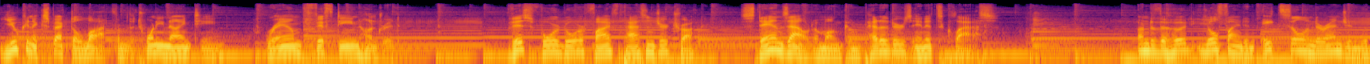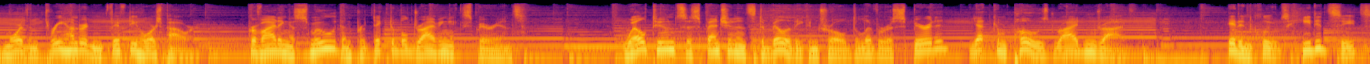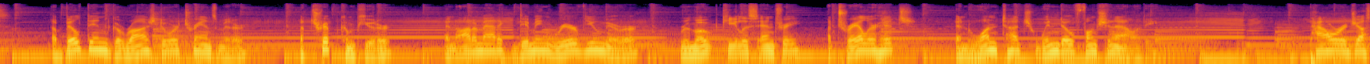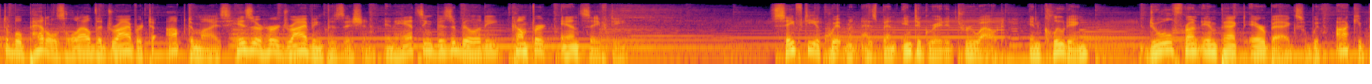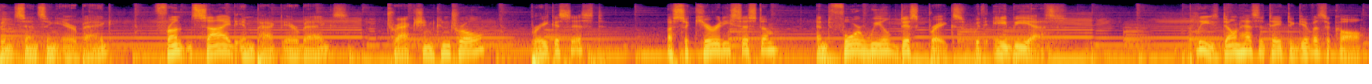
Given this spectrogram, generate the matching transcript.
You can expect a lot from the 2019 Ram 1500. This four-door, five-passenger truck stands out among competitors in its class. Under the hood, you'll find an eight-cylinder engine with more than 350 horsepower, providing a smooth and predictable driving experience. Well-tuned suspension and stability control deliver a spirited yet composed ride and drive. It includes heated seats, a built-in garage door transmitter, a trip computer, an automatic dimming rear view mirror, remote keyless entry, a trailer hitch, and one-touch window functionality. Power adjustable pedals allow the driver to optimize his or her driving position, enhancing visibility, comfort, and safety. Safety equipment has been integrated throughout, including dual front impact airbags with occupant sensing airbag, front and side impact airbags, traction control, brake assist, a security system, and four-wheel disc brakes with ABS. Please don't hesitate to give us a call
